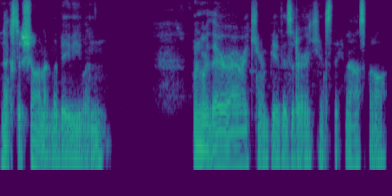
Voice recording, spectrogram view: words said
next to Shauna and the baby when when we're there or I can't be a visitor, I can't stay in the hospital.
